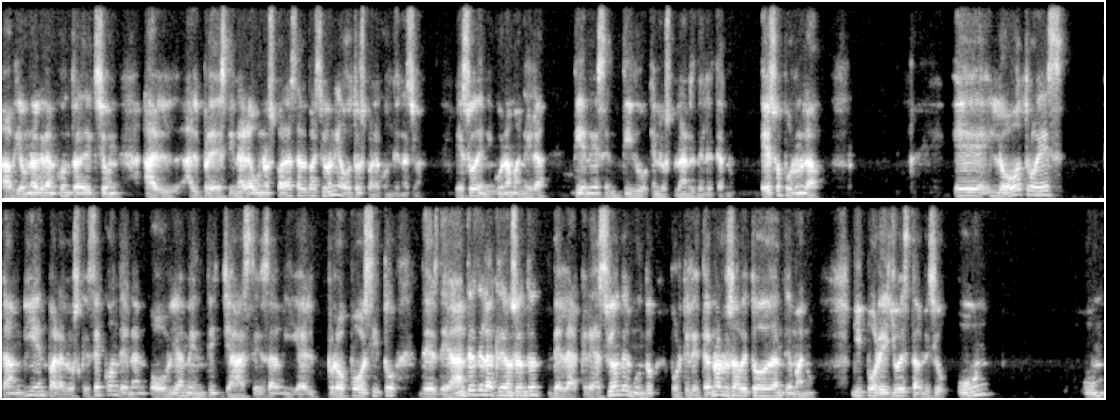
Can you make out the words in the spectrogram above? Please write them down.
habría una gran contradicción al, predestinar a unos para salvación y a otros para condenación. Eso de ninguna manera tiene sentido en los planes del Eterno. Eso por un lado. Eh, lo otro es también para los que se condenan, obviamente ya se sabía el propósito desde antes de la creación, de, la creación del mundo, porque el Eterno lo sabe todo de antemano, y por ello estableció un, un,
